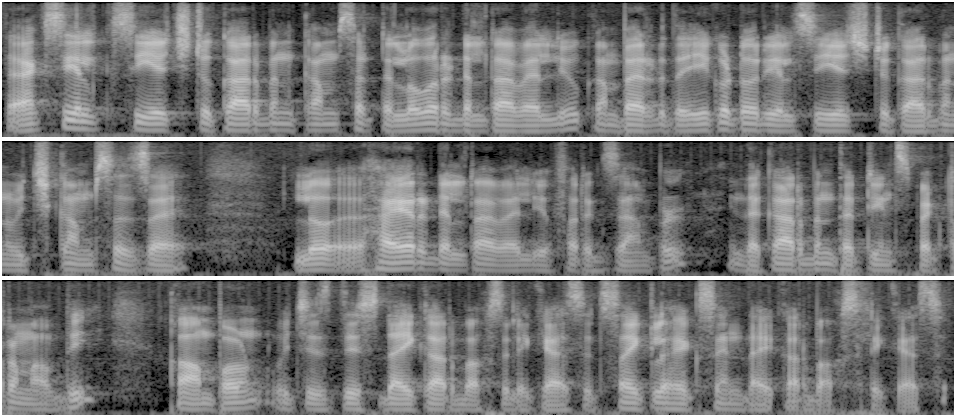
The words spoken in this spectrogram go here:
The axial CH2 carbon comes at a lower delta value compared to the equatorial CH2 carbon, which comes as a low, higher delta value, for example, in the carbon 13 spectrum of the compound, which is this dicarboxylic acid, cyclohexane dicarboxylic acid.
